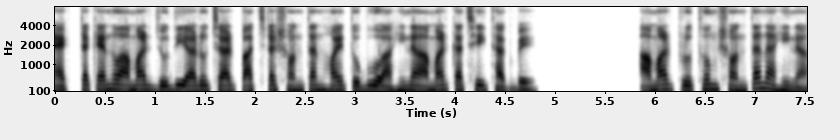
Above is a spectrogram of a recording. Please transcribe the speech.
একটা কেন আমার যদি আরও চার পাঁচটা সন্তান হয় তবু আহিনা আমার কাছেই থাকবে। আমার প্রথম সন্তান আহিনা।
